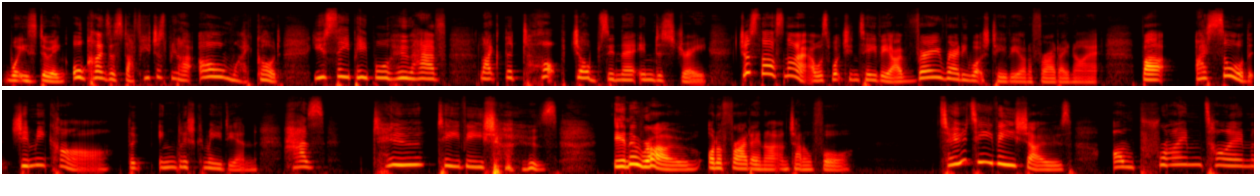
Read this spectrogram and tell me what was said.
what he's doing. All kinds of stuff. You just be like, oh my God. You see people who have like the top jobs in their industry. Just last night, I was watching TV. I very rarely watch TV on a Friday night, but I saw that Jimmy Carr, the English comedian, has two TV shows in a row on a Friday night on Channel 4. Two TV shows on prime time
